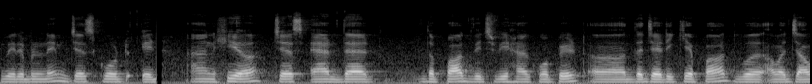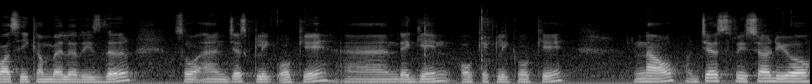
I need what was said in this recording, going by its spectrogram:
variable name. Just go to edit and here just add that the path which we have copied uh, the jdk path where our java c compiler is there. So and just click ok. And again ok click ok. Now just restart your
